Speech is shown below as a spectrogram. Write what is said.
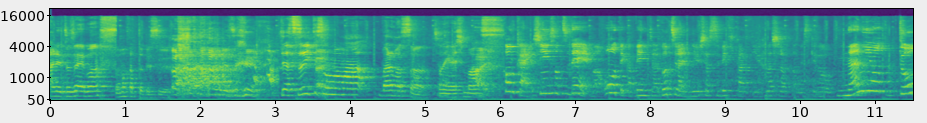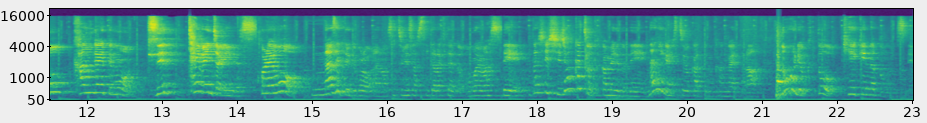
ありがとうございます。うまかったです。じゃあ続いてそのままバラマツさんお願いします、今回新卒で、まあ、大手かベンチャーどちらに入社すべきかっていう話だったんですけど何をどう考えても絶対ベンチャーがいいです。これをなぜっていうところをあの説明させていただきたいと思います。で私市場価値を高めるので何が必要かっていうのを考えたら能力と経験だと思うんですね。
